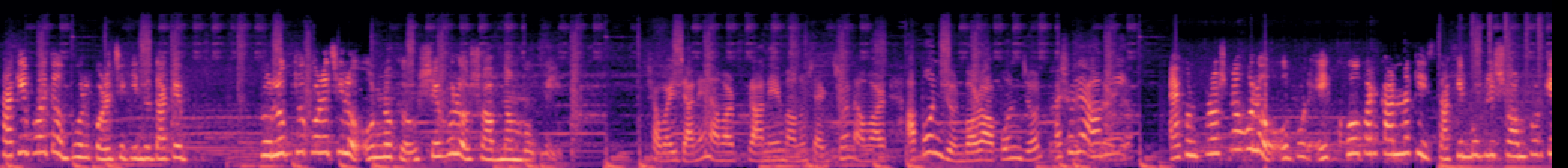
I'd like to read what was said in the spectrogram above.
সাকিব হয়তো ভুল করেছে, কিন্তু তাকে প্রলুব্ধ করেছিল অন্য কেউ, সে হলো শবনম বুবলি সবাই জানেন আমার প্রাণের মানুষ একজন, আমার আপনজন, বড় আপনজন। আসলে আমি এখন প্রশ্ন হলো অপুর এই ক্ষোভ আর কান্না কি সাকিব বুবলির সম্পর্কে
